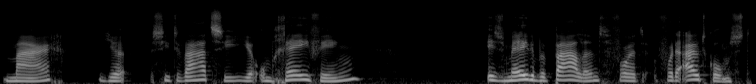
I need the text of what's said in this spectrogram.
maar je situatie, je omgeving, is mede bepalend voor, het, voor de uitkomst.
